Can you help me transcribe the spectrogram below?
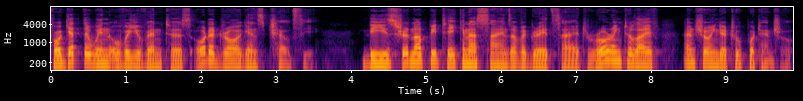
Forget the win over Juventus or the draw against Chelsea. These should not be taken as signs of a great side roaring to life and showing their true potential.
